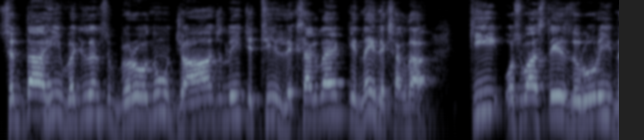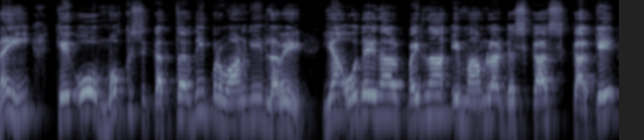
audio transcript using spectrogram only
ਸਿੱਧਾ ਹੀ ਵਿਜੀਲੈਂਸ ਬਿਊਰੋ ਨੂੰ ਜਾਂਚ ਲਈ ਚਿੱਠੀ ਲਿਖ ਸਕਦਾ ਹੈ ਕਿ ਨਹੀਂ ਲਿਖ ਸਕਦਾ? ਕੀ ਉਸ ਵਾਸਤੇ ਜ਼ਰੂਰੀ ਨਹੀਂ ਕਿ ਉਹ ਮੁੱਖ ਸਕੱਤਰ ਦੀ ਪ੍ਰਵਾਨਗੀ ਲਵੇ ਜਾਂ ਉਹਦੇ ਨਾਲ ਪਹਿਲਾਂ ਇਹ ਮਾਮਲਾ ਡਿਸਕਸ ਕਰਕੇ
